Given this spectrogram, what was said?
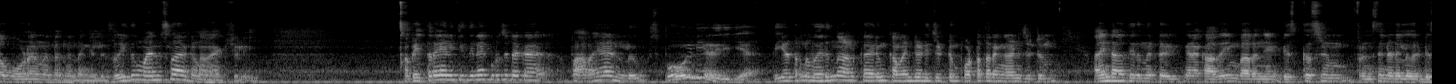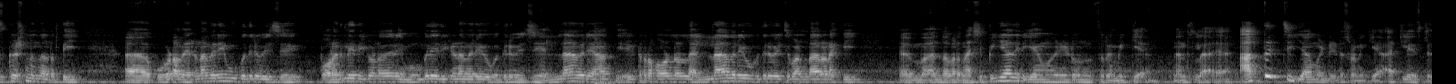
ആ പോകണമെന്നുണ്ടെന്നുണ്ടെങ്കിൽ സോ ഇത് മനസ്സിലാക്കണം ആക്ച്വലി അപ്പൊ ഇത്രയും എനിക്ക് ഇതിനെ കുറിച്ചിട്ടൊക്കെ പറയാനുള്ളൂ. സ്പോയിൽ ചെയ്യാതിരിക്കുക. തിയേറ്ററിൽ വരുന്ന ആൾക്കാരും കമന്റ് അടിച്ചിട്ടും പൊട്ടത്തരം കാണിച്ചിട്ടും അതിന്റെ അകത്ത് ഇരുന്നിട്ട് ഇങ്ങനെ കഥയും പറഞ്ഞ് ഡിസ്കഷൻ ഫ്രണ്ട്സിന്റെ ഇടയിൽ ഡിസ്കഷനും നടത്തി കൂടെ വരണവരെയും ഉപദ്രവിച്ച് പുറകിലിരിക്കണവരെയും മുമ്പിലിരിക്കണവരെയും ഉപദ്രവിച്ച് എല്ലാവരെയും ആ തിയേറ്റർ ഹാളിലുള്ള എല്ലാവരെയും ഉപദ്രവിച്ച് പണ്ടാറടക്കി എന്താ പറയുക നശിപ്പിക്കാതിരിക്കാൻ വേണ്ടിയിട്ട് ഒന്ന് ശ്രമിക്കുക. മനസ്സിലായ? അത് ചെയ്യാൻ വേണ്ടിയിട്ട് ശ്രമിക്കുക. അറ്റ്ലീസ്റ്റ്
